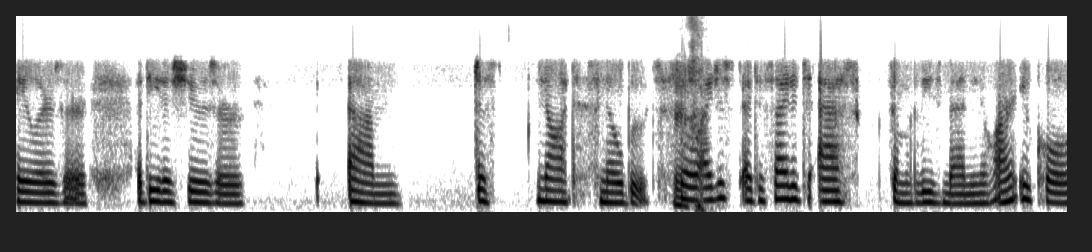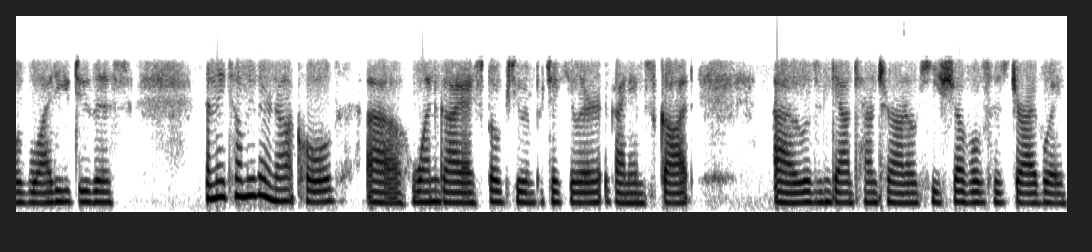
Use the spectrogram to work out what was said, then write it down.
Taylors, or Adidas shoes, or um, just not snow boots. So I just I decided to ask some of these men, you know, aren't you cold? Why do you do this? And they tell me they're not cold. Uh, one guy I spoke to in particular, a guy named Scott, uh, lives in downtown Toronto. He shovels his driveway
